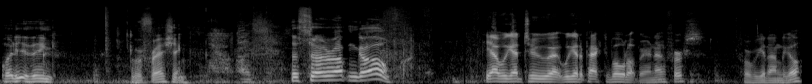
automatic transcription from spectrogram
what do you think? Refreshing. Let's start her up and go. Yeah, we got to uh, we got to pack the boat up here now first before we get on to go.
